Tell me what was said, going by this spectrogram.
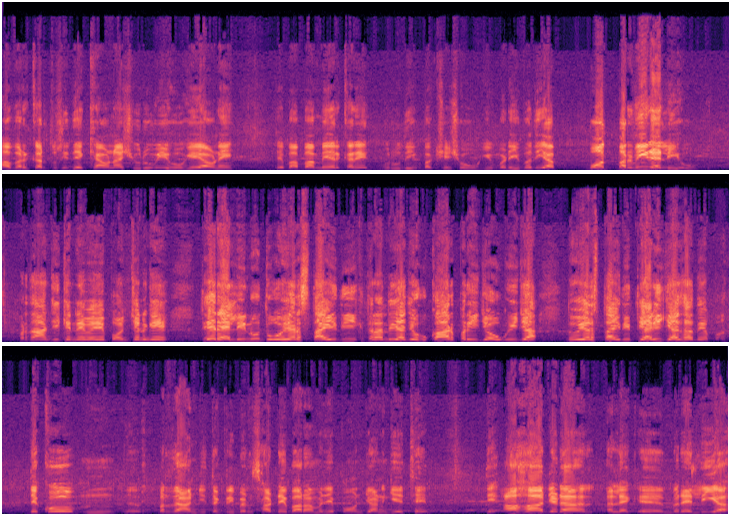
ਆ ਵਰਕਰ ਤੁਸੀਂ ਦੇਖਿਆ ਹੋਣਾ ਸ਼ੁਰੂ ਵੀ ਹੋ ਗਏ ਆ ਹੁਣੇ। ਤੇ ਬਾਬਾ ਮੇਅਰ ਕਰੇ ਗੁਰੂ ਦੀ ਬਖਸ਼ਿਸ਼ ਹੋਊਗੀ ਬੜੀ ਵਧੀਆ ਬਹੁਤ ਭਰਵੀਂ ਰੈਲੀ ਹੋਊਗੀ। ਪ੍ਰਧਾਨ ਜੀ ਕਿੰਨੇ ਵਜੇ ਪਹੁੰਚਣਗੇ? ਤੇ ਰੈਲੀ ਨੂੰ 2027 ਦੀ ਇੱਕ ਤਰ੍ਹਾਂ ਦੀ ਅੱਜ ਹੁਕਾਰ ਭਰੀ ਜਾਊਗੀ ਜਾਂ 2027 ਦੀ ਤਿਆਰੀ ਕਹਿ ਸਕਦੇ ਆਪਾਂ? ਦੇਖੋ ਪ੍ਰਧਾਨ ਜੀ ਤਕਰੀਬਨ 12:30 ਵਜੇ ਪਹੁੰਚ ਜਾਣਗੇ ਇੱਥੇ। ਤੇ ਆਹ ਜਿਹੜਾ ਰੈਲੀ ਆ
